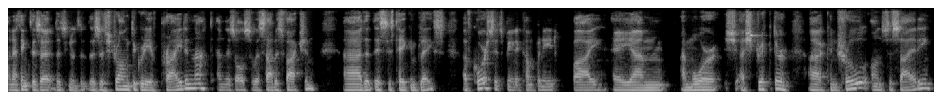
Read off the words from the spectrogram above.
and I think there's a there's you know there's a strong degree of pride in that, and there's also a satisfaction uh, that this has taken place. Of course, it's been accompanied by a um, a more a stricter uh, control on society,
